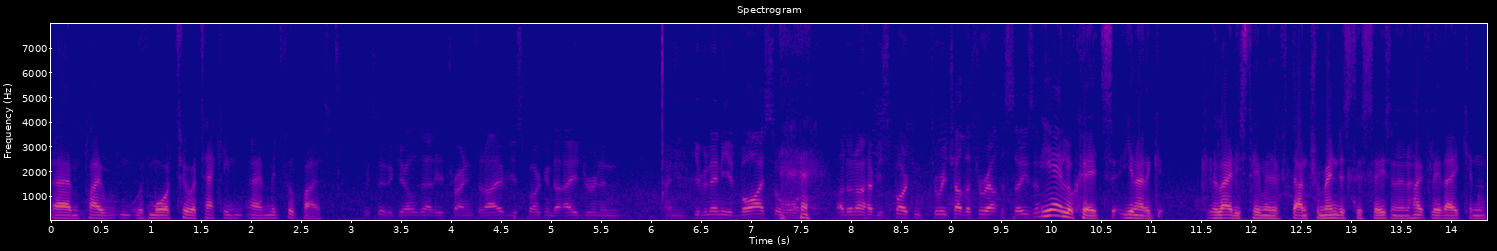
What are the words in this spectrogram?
um, play with more two attacking uh, midfield players. We see the girls out here training today. Have you spoken to Adrian and, and given any advice, or I don't know, have you spoken to each other throughout the season? Yeah, look, it's you know the, the ladies team have done tremendous this season, and hopefully they can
